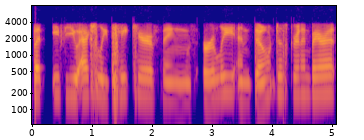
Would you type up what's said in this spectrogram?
But if you actually take care of things early and don't just grin and bear it,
